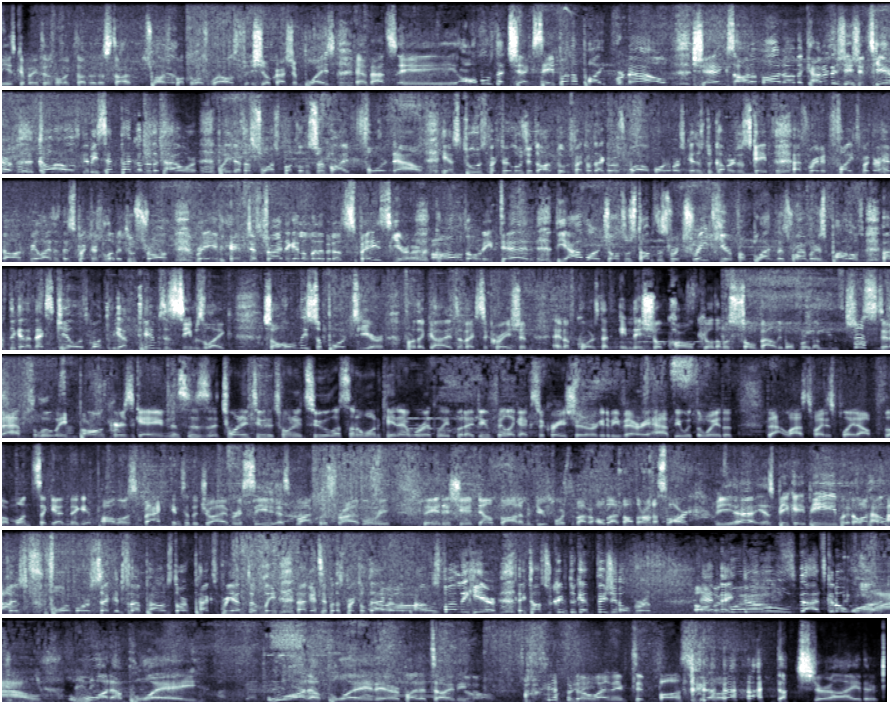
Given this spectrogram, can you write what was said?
He's committing to his Rolling Thunder this time. Swashbuckle as well. Shield Crash in place. And that's a almost a check. Saved by the pipe for now. Shanks out of mana. The counter initiation's here. Carl is going to be sent back under the tower. But he does have Swashbuckle to survive for now. He has two Spectre Illusions onto him. Spectral Dagger as well. Mortimer Kisses to cover his escape. As Raven fights Spectre head on. Realizes this Spectre's a little bit too strong. Raven just trying to get a little bit of space here. Oh. Carl's already dead. The Avalanche also stops this retreat here from Blacklist Rivalry's Palos. Has to get the next kill. It's going to be on Tim's, it seems like. So only supports here for the guys of Execration. And of course, that initial Carl kill that was so valuable for them. Just an absolutely bonkers game. This is a 22 to 22, less than a 1k net worth lead, but I do feel like Execration are going to be very happy with the way that that last fight has played out for them. Once again, they get Palos back into the driver's seat as Blacklist Rivalry. They initiate down bottom and do force the battle. Hold on, I thought they're on a Slark. Yeah, he has BKB, but no pounces. Four more seconds for that pounce. Dark Pacts preemptively. Now gets hit with the Spectral Dagger. Oh. The pounce is finally here. They toss the creep to get vision over him. Oh, and the they glimpse. do! That's gonna work! Wow. What a play! What a play there by the Tiny. I don't know why they've tipped Bosku. I'm not sure either.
